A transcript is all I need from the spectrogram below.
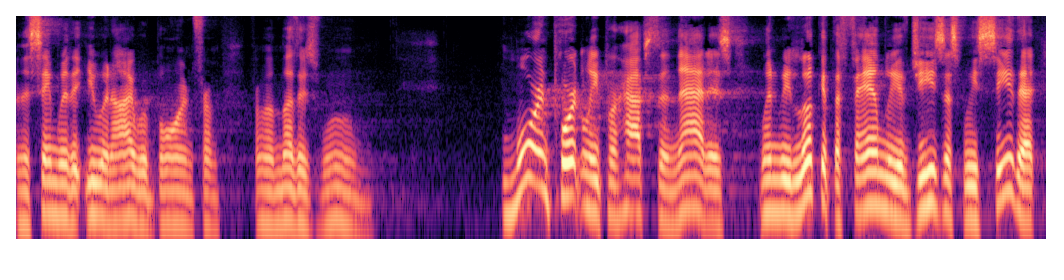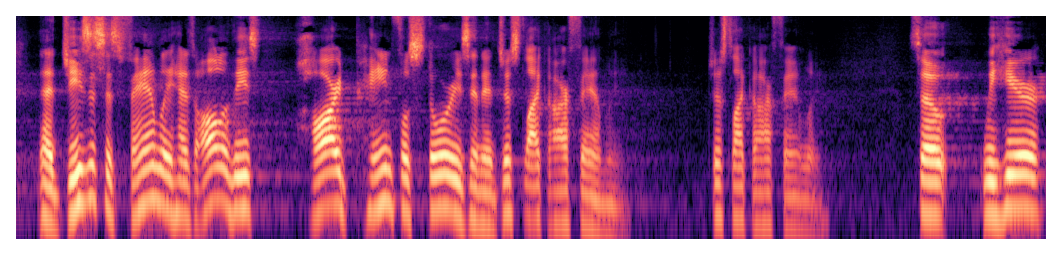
in the same way that you and I were born from, from a mother's womb. More importantly, perhaps, than that, is when we look at the family of Jesus, we see that that Jesus' family has all of these hard, painful stories in it, just like our family. just like our family. So we hear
